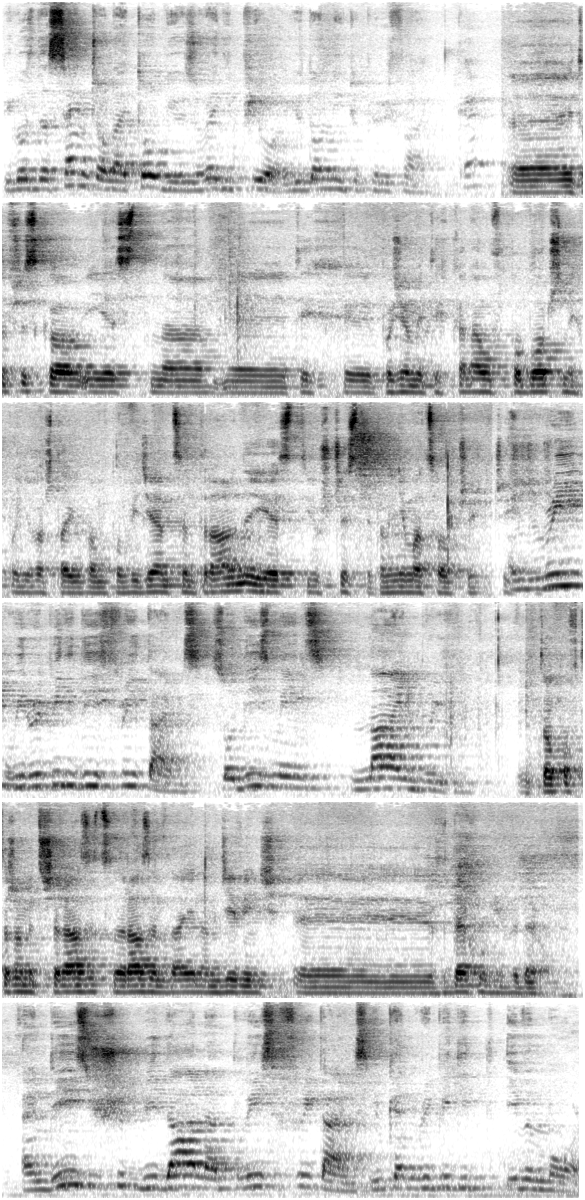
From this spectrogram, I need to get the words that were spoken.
Because the central I told you is already pure. You don't need to purify. Okay? E, I to wszystko jest na e, tych e, poziomie tych kanałów pobocznych, ponieważ tak jak Wam powiedziałem, centralny jest już czysty, tam nie ma co czy, czyścić. And re- we repeated this three times. So this means nine breathing. I to powtarzamy trzy razy, co razem daje nam dziewięć e, wdechów i wydechów. And this you should be done at least three times. You can repeat it even more.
